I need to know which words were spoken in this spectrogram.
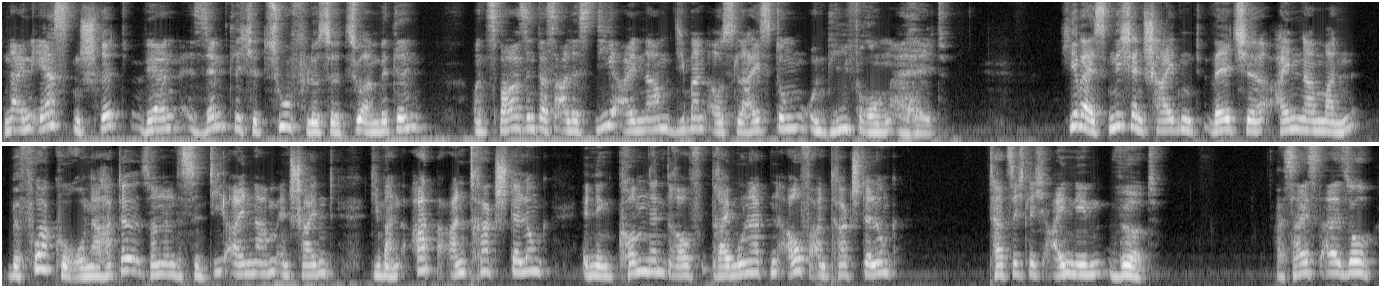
In einem ersten Schritt wären sämtliche Zuflüsse zu ermitteln. Und zwar sind das alles die Einnahmen, die man aus Leistungen und Lieferungen erhält. Hierbei ist nicht entscheidend, welche Einnahmen man bevor Corona hatte, sondern es sind die Einnahmen entscheidend, die man ab Antragstellung in den kommenden drei Monaten auf Antragstellung tatsächlich einnehmen wird. Das heißt also,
